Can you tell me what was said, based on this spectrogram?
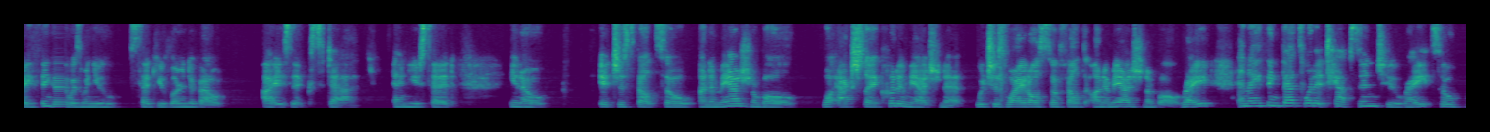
I think it was when you said you learned about Isaac's death and you said, you know, it just felt so unimaginable. Well, actually, I could imagine it, which is why it also felt unimaginable, right? And I think that's what it taps into, right? So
